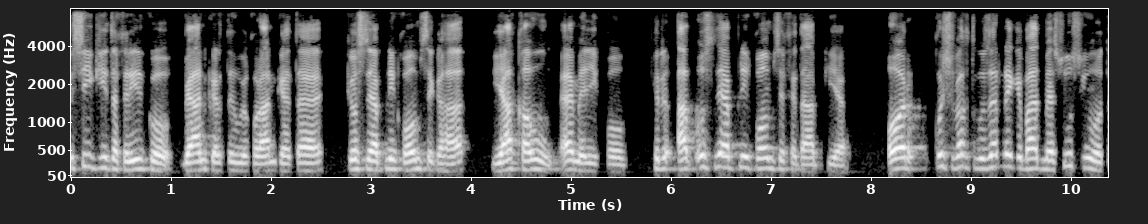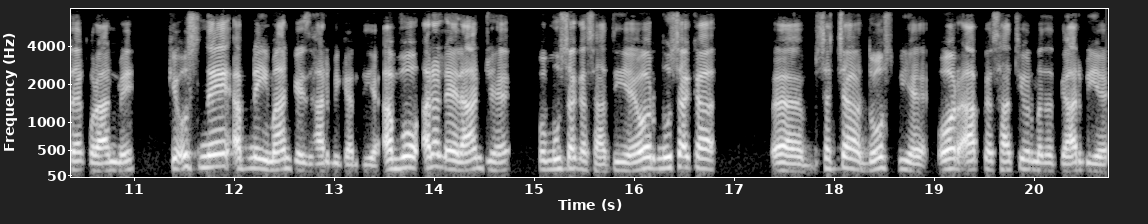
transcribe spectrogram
اسی کی تقریر کو بیان کرتے ہوئے قرآن کہتا ہے کہ اس نے اپنی قوم سے کہا، یا قوم، اے میری قوم۔ پھر اب اس نے اپنی قوم سے خطاب کیا۔ اور کچھ وقت گزرنے کے بعد محسوس یوں ہوتا ہے قرآن میں کہ اس نے اپنے ایمان کا اظہار بھی کر دیا۔ اب وہ الل اعلان جو ہے، وہ موسا کا ساتھی ہے اور موسا کا سچا دوست بھی ہے اور آپ کا ساتھی اور مددگار بھی ہے۔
